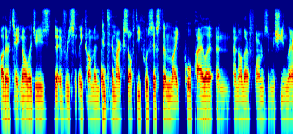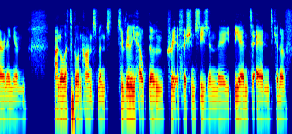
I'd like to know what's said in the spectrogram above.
other technologies that have recently come in, into the Microsoft ecosystem, like Copilot and, and other forms of machine learning and analytical enhancements to really help them create efficiencies in the, the end-to-end kind of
